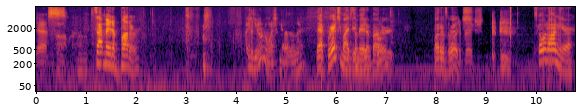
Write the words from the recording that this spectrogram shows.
Yes. Uh, It's not made of butter. you be. don't know what she has in there. That bridge might It's be made of butter. Butter butter bridge. bridge. What's going on here?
